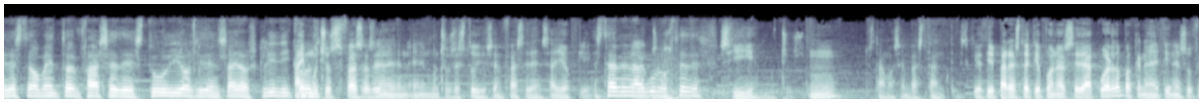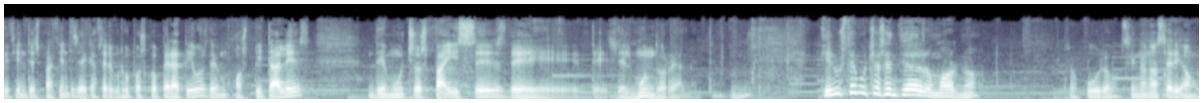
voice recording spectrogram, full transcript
en este momento en fase de estudios y de ensayos clínicos. Hay muchos fases en, muchos estudios en fase de ensayo clínico. ¿Están en algunos ustedes? Sí, en muchos. Mm, estamos en bastantes. Quiero decir, para esto hay que ponerse de acuerdo porque nadie tiene suficientes pacientes y hay que hacer grupos cooperativos de hospitales de muchos países del mundo realmente. Tiene usted mucho sentido del humor, ¿no? Procuro, si no, no sería un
